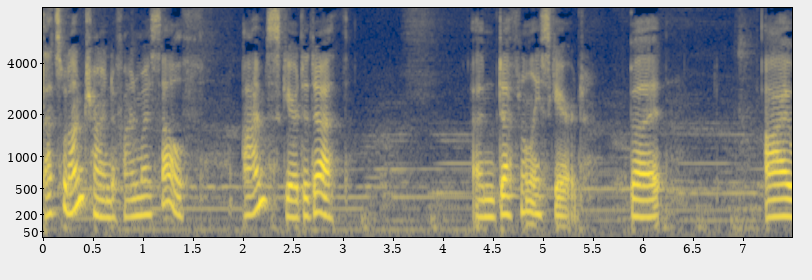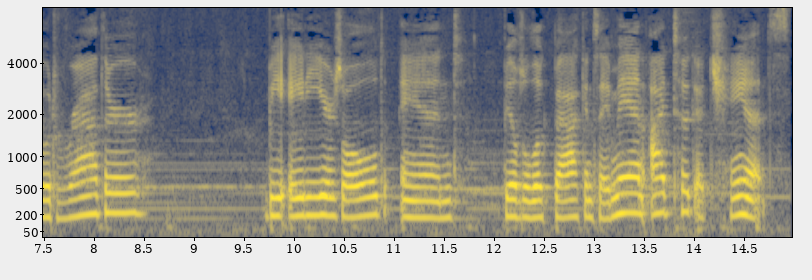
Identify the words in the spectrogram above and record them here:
that's what I'm trying to find myself. I'm scared to death. I'm definitely scared, but I would rather be 80 years old and be able to look back and say, man, I took a chance.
